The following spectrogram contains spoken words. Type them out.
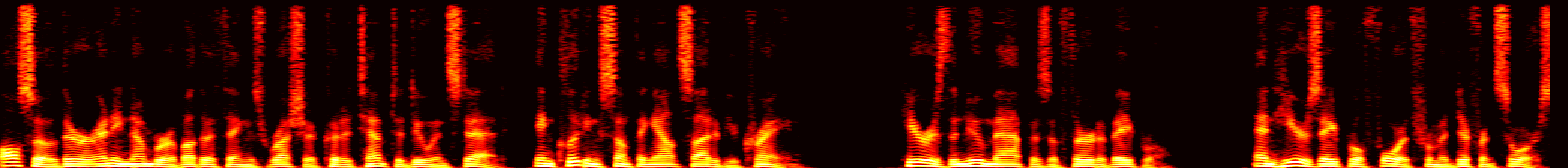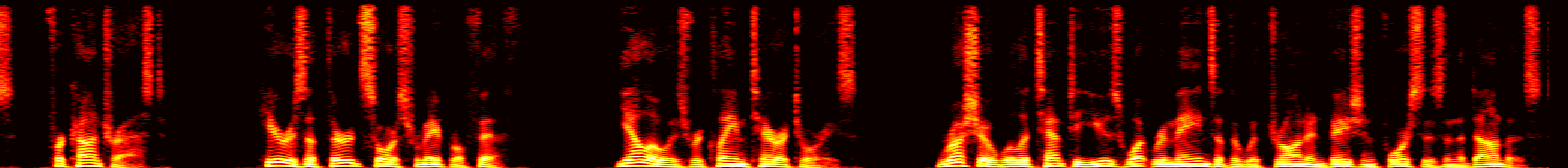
Also, there are any number of other things Russia could attempt to do instead, including something outside of Ukraine. Here is the new map as of 3rd of April. And here's April 4th from a different source, for contrast. Here is a third source from April 5th. Yellow is reclaimed territories. Russia will attempt to use what remains of the withdrawn invasion forces in the Donbas,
